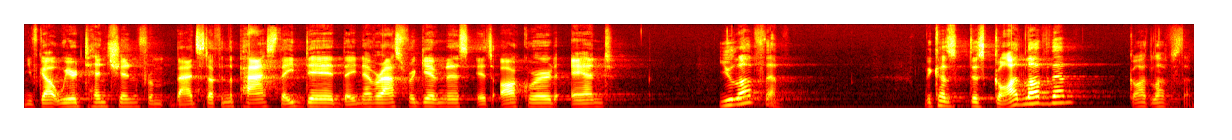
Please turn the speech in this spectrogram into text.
You've got weird tension from bad stuff in the past. They did, they never asked forgiveness. It's awkward, and you love them. Because does God love them? God loves them.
